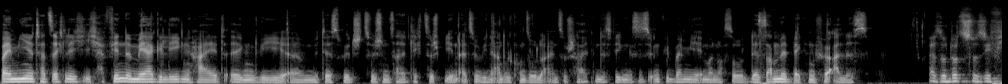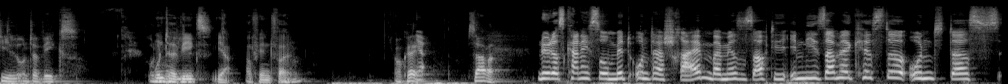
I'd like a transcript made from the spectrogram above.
bei mir tatsächlich, ich finde mehr Gelegenheit, irgendwie äh, mit der Switch zwischenzeitlich zu spielen, als irgendwie eine andere Konsole einzuschalten. Deswegen ist es irgendwie bei mir immer noch so der Sammelbecken für alles. Also nutzt du sie viel unterwegs? Unterwegs, ja, auf jeden Fall. Mhm. Okay. Ja. Sarah. Nö, das kann ich so mit unterschreiben. Bei mir ist es auch die Indie-Sammelkiste und das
